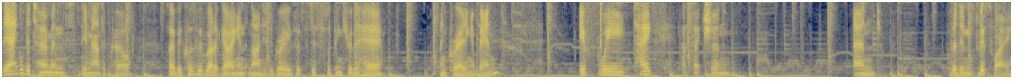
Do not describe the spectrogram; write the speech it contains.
The angle determines the amount of curl. So because we've got it going in at 90 degrees, it's just slipping through the hair and creating a bend. If we take a section and put it in this way,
